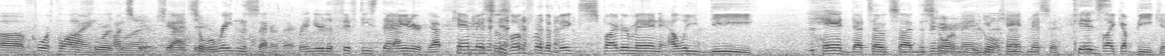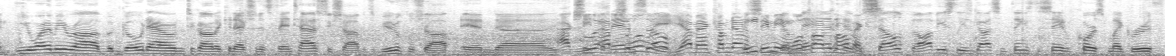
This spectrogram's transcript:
uh, fourth line fourth on line, Speers. Yeah, right so we're right in the center there. Right near the 50s diner. Yep, can't miss us. Look for the big Spider-Man LED head that's outside the store, man. You can't miss it. Kids- it's like a beacon. You want to meet Rob? Go down to Comic Connection. It's a fantastic shop. It's a beautiful shop, and uh, Actually, meet the man absolutely. himself. Yeah, man, come down and see me, and we'll talk man comics. Himself, obviously, he's got some things to say. And of course, Mike Ruth.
